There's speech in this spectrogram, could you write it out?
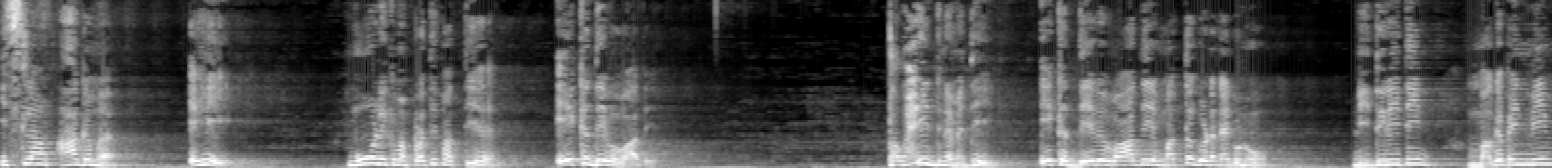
ඉස්ලාම් ආගම එහි මූලිකම ප්‍රතිපත්තිය ඒක දේවවාදය. තවහීද් නැමැති ඒක දේවවාදයේ මත ගොඩ නැගුණු නීති රීතීන් මග පෙන්වීම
